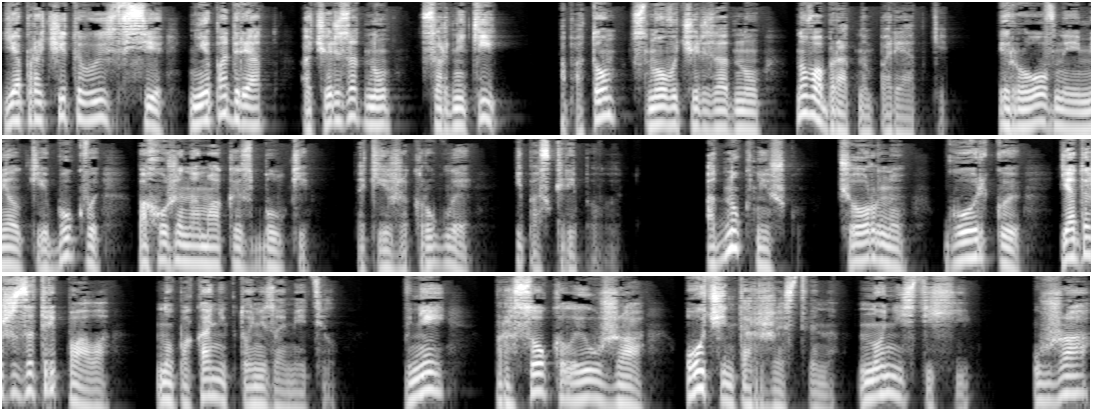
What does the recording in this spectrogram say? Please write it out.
я прочитываю все, не подряд, а через одну, сорняки, а потом снова через одну, но в обратном порядке. И ровные мелкие буквы похожи на мак из булки, такие же круглые и поскрипывают. Одну книжку, черную, горькую, я даже затрепала, но пока никто не заметил. В ней про сокола и ужа, очень торжественно, но не стихи. Ужа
